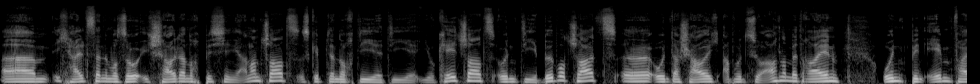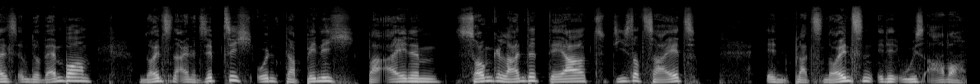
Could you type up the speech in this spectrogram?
Ähm, ich halte es dann immer so, ich schaue da noch ein bisschen in die anderen Charts. Es gibt ja noch die, die UK-Charts und die Billboard-Charts äh, und da schaue ich ab und zu auch noch mit rein und bin ebenfalls im November 1971 und da bin ich bei einem Song gelandet, der zu dieser Zeit in Platz 19 in den USA war.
